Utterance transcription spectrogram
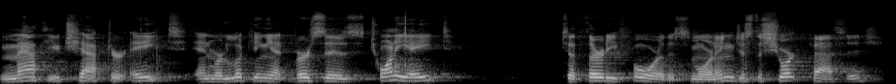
Matthew chapter 8, and we're looking at verses 28 to 34 this morning, just a short passage.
